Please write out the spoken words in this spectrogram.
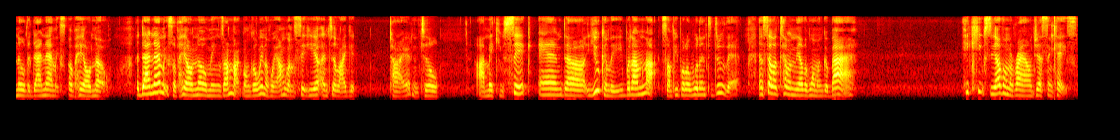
know the dynamics of hell no. The dynamics of hell no means I'm not going to go anywhere. I'm going to sit here until I get tired, until I make you sick, and uh, you can leave, but I'm not. Some people are willing to do that. Instead of telling the other woman goodbye, he keeps the other one around just in case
